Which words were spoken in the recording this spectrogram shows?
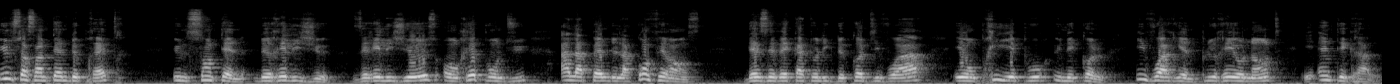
une soixantaine de prêtres, une centaine de religieux et religieuses ont répondu à l'appel de la conférence des évêques catholiques de Côte d'Ivoire et ont prié pour une école ivoirienne plus rayonnante et intégrale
